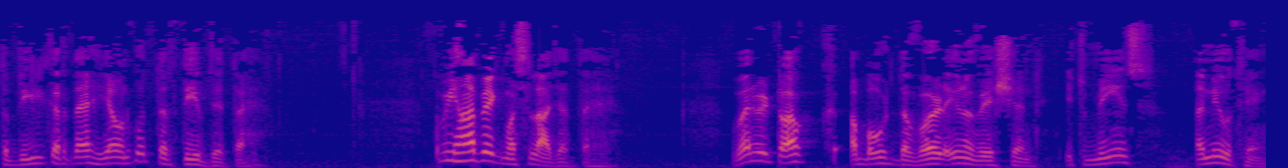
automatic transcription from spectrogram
تبدیل کرتا ہے یا ان کو ترتیب دیتا ہے اب یہاں پہ ایک مسئلہ آ جاتا ہے when we talk about the world innovation it means a new thing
